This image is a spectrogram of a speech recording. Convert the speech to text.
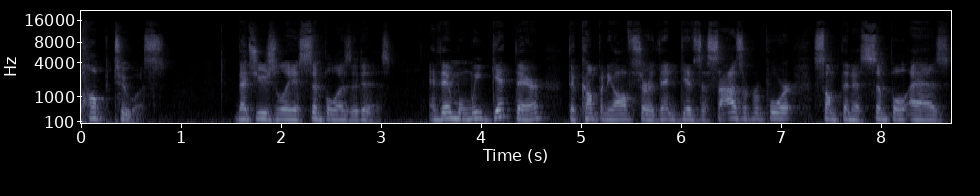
pump to us. That's usually as simple as it is. And then when we get there, the company officer then gives a size of report, something as simple as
